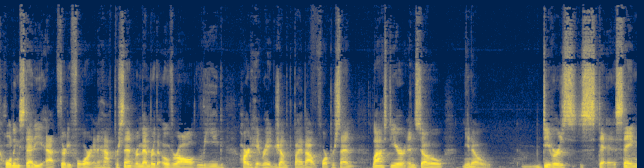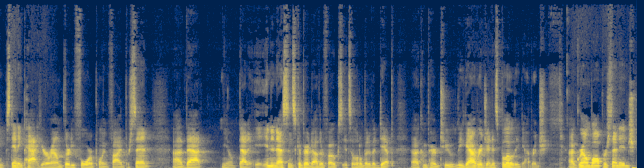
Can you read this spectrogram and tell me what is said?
holding steady at 34.5%. Remember the overall league hard hit rate jumped by about 4% last year and so, you know, Devers st- staying standing pat here around 34.5%. Uh, that you know that in an essence compared to other folks it's a little bit of a dip uh, compared to league average and it's below league average uh, ground ball percentage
